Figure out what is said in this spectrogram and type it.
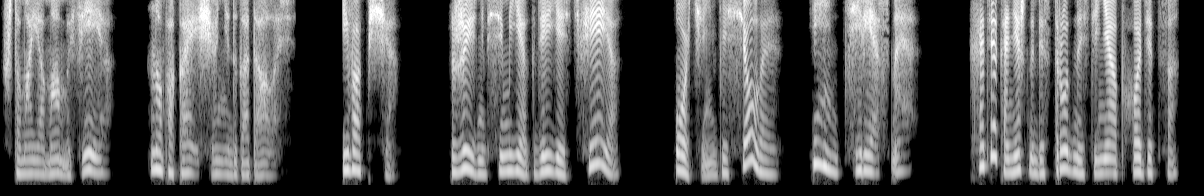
что моя мама фея, но пока еще не догадалась. И вообще, Жизнь в семье, где есть фея, очень веселая и интересная. Хотя, конечно, без трудностей не обходится.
